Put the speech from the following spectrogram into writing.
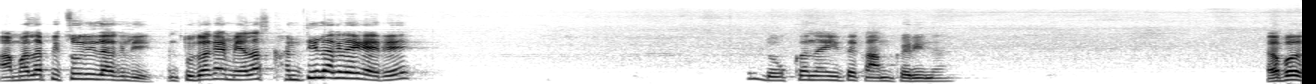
आम्हाला पिचोली लागली. आणि तुझा काय मेलाच खंती लागले काय रे? डोकं नाही इथं काम करीना. हा बघ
